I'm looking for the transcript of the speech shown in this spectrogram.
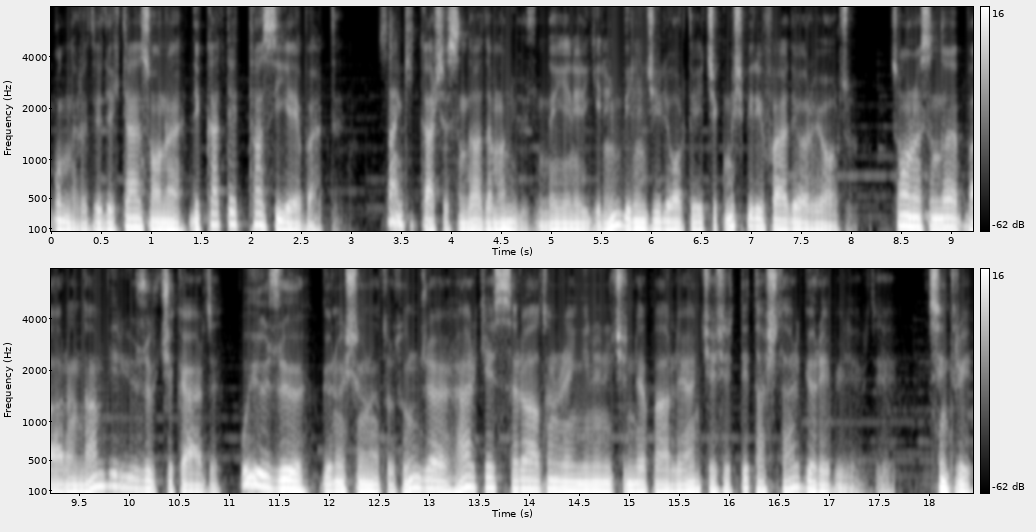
Bunları dedikten sonra dikkatle Tazi'ye baktı. Sanki karşısında adamın yüzünde yenilginin bilinciyle ortaya çıkmış bir ifade arıyordu. Sonrasında bağrından bir yüzük çıkardı. Bu yüzüğü gün ışığını tutunca herkes sarı altın renginin içinde parlayan çeşitli taşlar görebilirdi. Sintri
